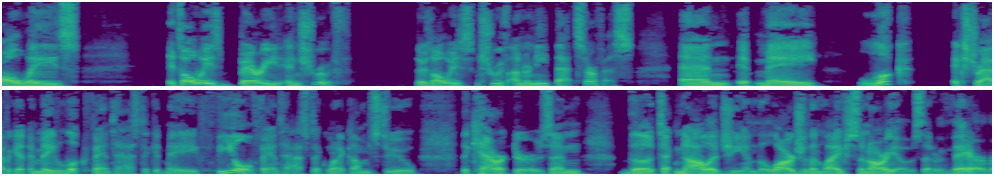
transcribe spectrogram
always, it's always buried in truth. There's always truth underneath that surface. And it may look extravagant. It may look fantastic. It may feel fantastic when it comes to the characters and the technology and the larger than life scenarios that are there.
